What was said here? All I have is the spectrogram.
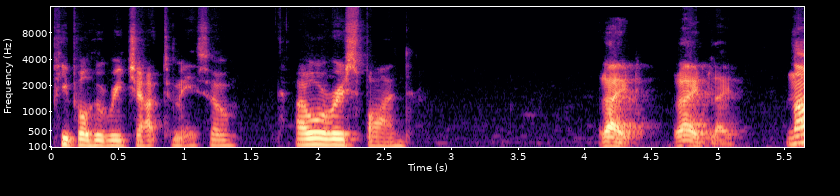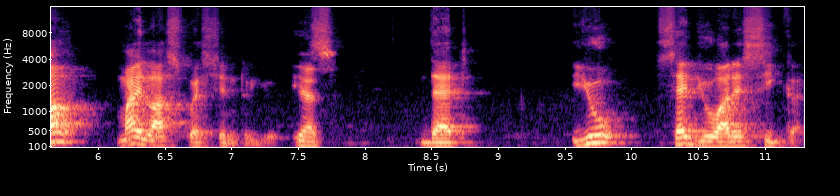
people who reach out to me, so I will respond. Right, right, right. Now, my last question to you is yes. that you said you are a seeker,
